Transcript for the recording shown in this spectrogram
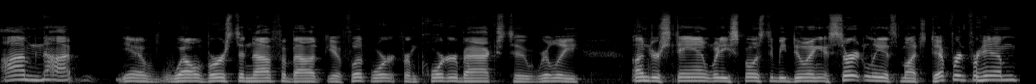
I'm not, you know, well versed enough about you know footwork from quarterbacks to really understand what he's supposed to be doing. Certainly, it's much different for him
